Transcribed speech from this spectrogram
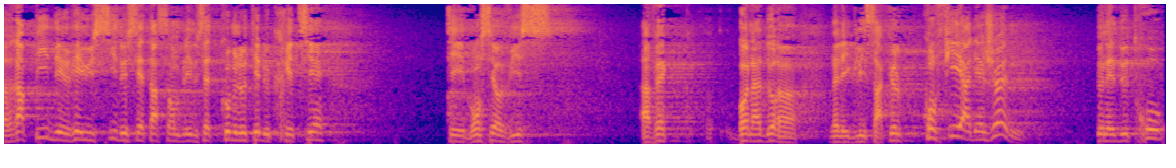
rapide et réussi de cette assemblée, de cette communauté de chrétiens. C'est bon service avec Bonador dans l'église, ça, que confier à des jeunes, n'est de trop,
